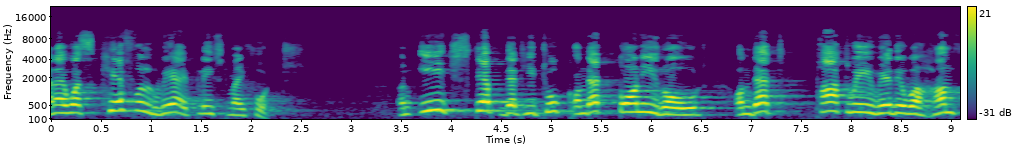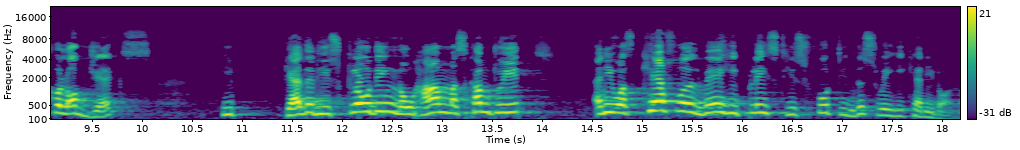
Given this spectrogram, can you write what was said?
and I was careful where I placed my foot. On each step that he took on that thorny road, on that pathway where there were harmful objects, he gathered his clothing, no harm must come to it, and he was careful where he placed his foot. In this way, he carried on.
